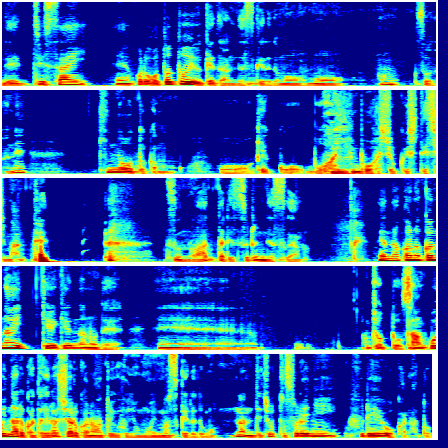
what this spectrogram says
で実際、えこれ一昨日受けたんですけれどももう、うん、そうだね。昨日とかも結構暴飲暴食してしまって。つうのはあったりするんですが、ね、なかなかない経験なので、えーちょっと参考になる方いらっしゃるかなというふうに思いますけれどもなんでちょっとそれに触れようかなと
